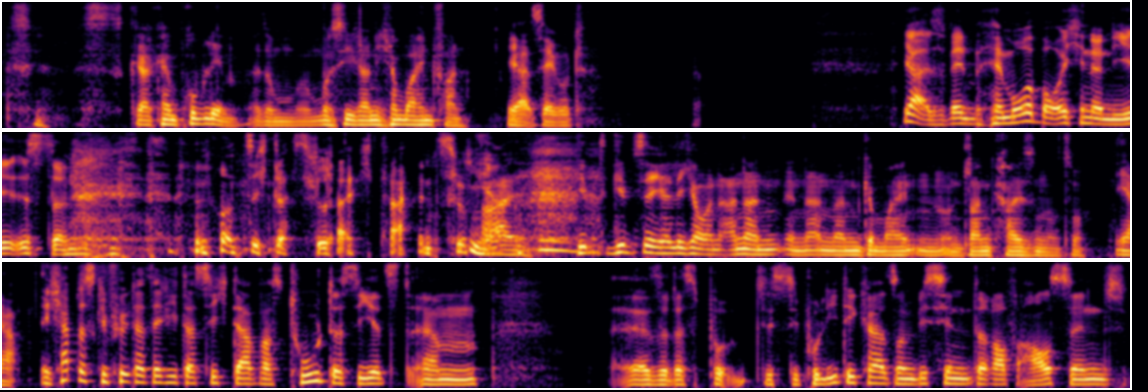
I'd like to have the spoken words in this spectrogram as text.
Das ist gar kein Problem. Also muss ich da nicht nochmal hinfahren. Ja, sehr gut. Ja, also wenn Herr Mohr bei euch in der Nähe ist, dann lohnt sich das vielleicht da hinzufahren. Ja, gibt es sicherlich auch in anderen, in anderen Gemeinden und Landkreisen und so. Ja, ich habe das Gefühl tatsächlich, dass sich da was tut, dass sie jetzt, ähm, also dass, dass die Politiker so ein bisschen darauf aus sind,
